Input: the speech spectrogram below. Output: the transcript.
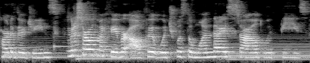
part of their jeans. I'm gonna start with my favorite outfit, which was the one that I styled with these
